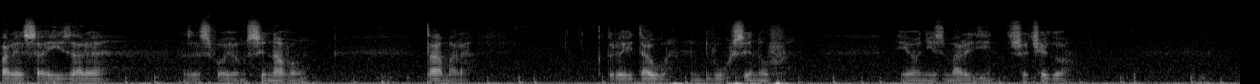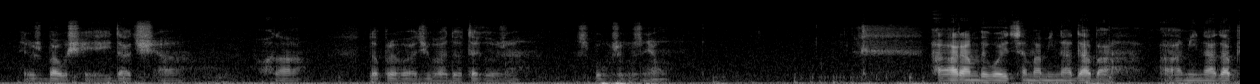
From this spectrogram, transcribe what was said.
Faresa i Zarę ze swoją synową Tamar, której dał dwóch synów i oni zmarli trzeciego już bał się jej dać, a ona doprowadziła do tego, że współżył z nią. A Aram był ojcem Aminadaba, a Aminadab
